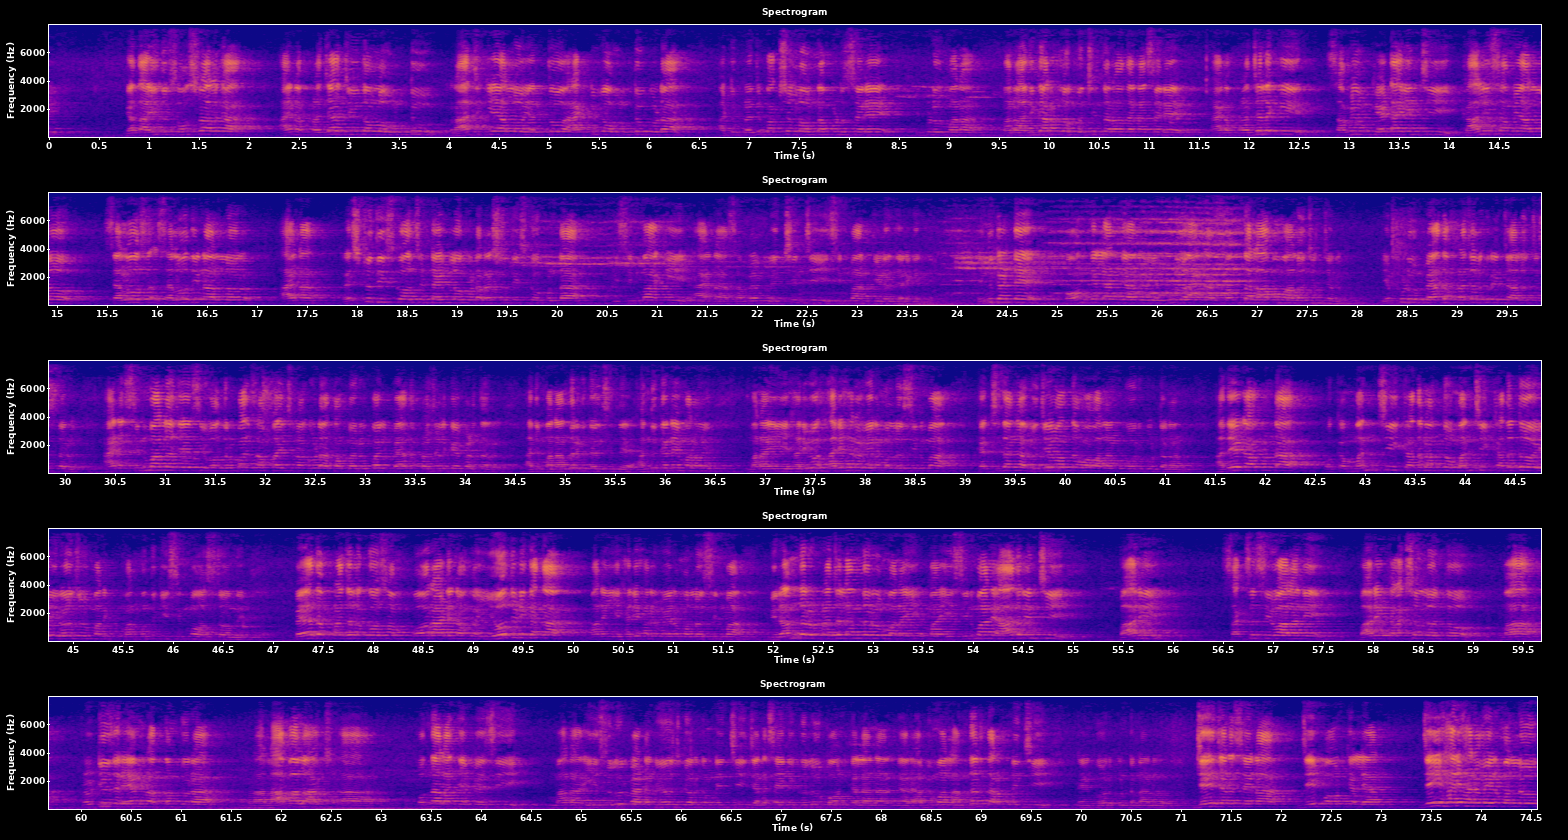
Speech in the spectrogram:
గత ఐదు సంవత్సరాలుగా ఆయన ప్రజా జీవితంలో ఉంటూ రాజకీయాల్లో ఎంతో యాక్టివ్గా ఉంటూ కూడా అటు ప్రతిపక్షంలో ఉన్నప్పుడు సరే ఇప్పుడు మన మన అధికారంలోకి వచ్చిన తర్వాత అయినా సరే ఆయన ప్రజలకి సమయం కేటాయించి ఖాళీ సమయాల్లో సెలవు సెలవు దినాల్లో ఆయన రెస్ట్ తీసుకోవాల్సిన టైంలో కూడా రెస్ట్ తీసుకోకుండా ఈ సినిమాకి ఆయన సమయం వెచ్చించి ఈ సినిమాని తీయడం జరిగింది. ఎందుకంటే పవన్ కళ్యాణ్ గారు ఎప్పుడు ఆయన సొంత లాభం ఆలోచించరు. ఎప్పుడు పేద ప్రజల గురించి ఆలోచిస్తారు. ఆయన సినిమాల్లో చేసి వంద రూపాయలు సంపాదించినా కూడా తొంభై రూపాయలు పేద ప్రజలకే పెడతారు. అది మనందరికీ తెలిసిందే. అందుకనే మనం మన ఈ హరి హరిహర వీరమల్లు సినిమా ఖచ్చితంగా విజయవంతం అవ్వాలని కోరుకుంటున్నాను. అదే కాకుండా ఒక మంచి కథనంతో మంచి కథతో ఈరోజు మనకి మన ముందుకు ఈ సినిమా వస్తోంది. పేద ప్రజల కోసం పోరాడిన ఒక యోధుడి కథ మన ఈ హరిహర వీరమల్లు సినిమా. మీరందరూ ప్రజలందరూ మన మా ఈ సినిమాని ఆదరించి భారీ సక్సెస్ ఇవ్వాలని భారీ కలెక్షన్లతో మా ప్రొడ్యూసర్ ఏం రత్నం కూడా ఇప్పుడు లాభాలు పొందాలని చెప్పేసి మన ఈ సులూరుపేట నియోజకవర్గం నుంచి జన సైనికులు పవన్ కళ్యాణ్ గారి అభిమానులు అందరి తరపు నుంచి నేను కోరుకుంటున్నాను. జై జనసేన జై పవన్ కళ్యాణ్ జై హరిహర వీరమల్లు.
